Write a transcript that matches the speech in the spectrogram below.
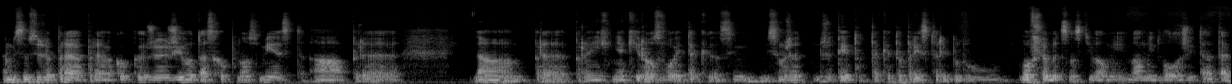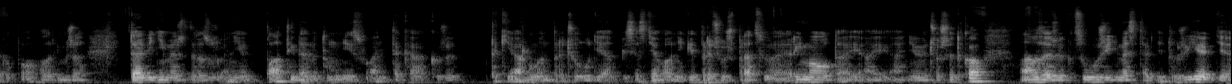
A myslím si, že pre, pre ako, že života schopnosť miest a pre pre, pre ich nejaký rozvoj, tak si myslím, že, že tieto takéto priestory budú vo všeobecnosti veľmi, veľmi dôležité. Tak ako hovorím, že to aj vidíme, že teraz už ani platy, dajme tomu, nie sú ani taká, akože, taký argument, prečo ľudia by sa stiahovali niekde, prečo už pracujú aj remote, aj, aj, aj neviem čo všetko. Ale naozaj, že chcú žiť mesta, kde to žije, kde,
